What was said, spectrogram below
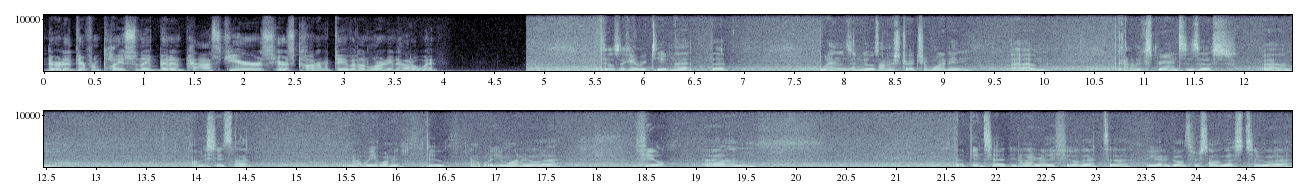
They're in a different place than they've been in past years. Here's Connor McDavid on learning how to win. Feels like every team that, that wins and goes on a stretch of winning um, kind of experiences this. Um, obviously, it's not not what you want to do, not what you want to uh, feel. Um, that being said, you know, I really feel that uh, you got to go through some of this to uh,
